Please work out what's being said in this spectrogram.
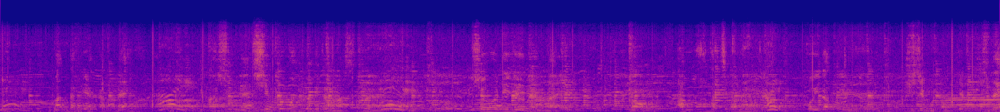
ね全くやからね、はい、昔ね新聞も広げておりまね、えー、昭和20年代のアンマーたちがね、はい、恋だという記事も載ってるんですね。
